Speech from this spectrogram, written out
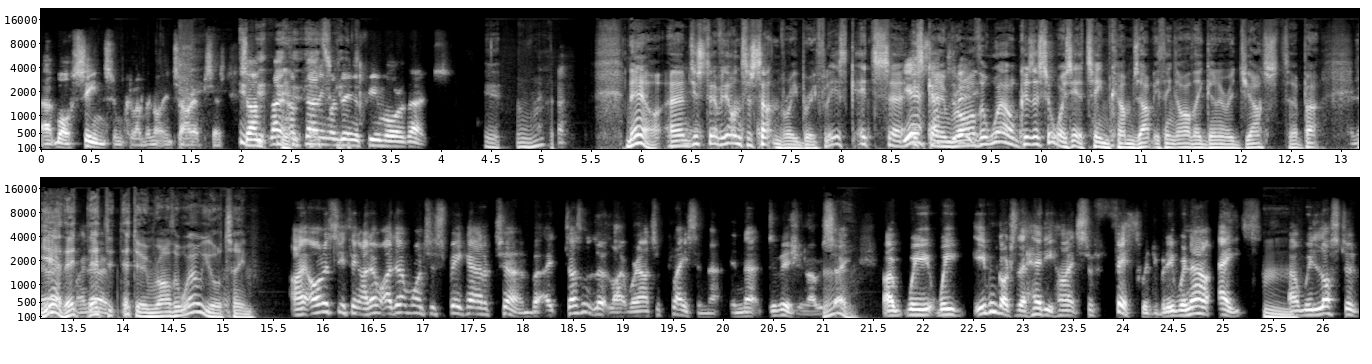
uh, well, scenes from Columbo, not entire episodes. So I'm, Yeah, I'm planning on good. doing a few more of those. All right. Now, um, just to, on to Sutton very briefly. It's it's uh, Yes, it's going absolutely. rather well because it's always yeah, a team comes up. You think, are they going to adjust? Uh, but know, yeah, they're, they're they're doing rather well. Your team. I honestly think I don't I don't want to speak out of turn, but it doesn't look like we're out of place in that in that division. I would say uh, we we even got to the heady heights of fifth. Would you believe we're now eighth? Hmm. And we lost to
